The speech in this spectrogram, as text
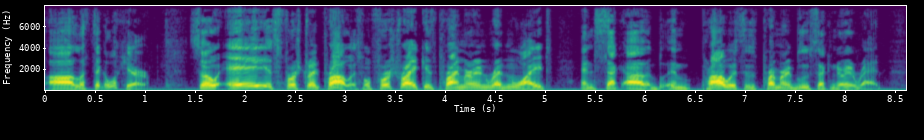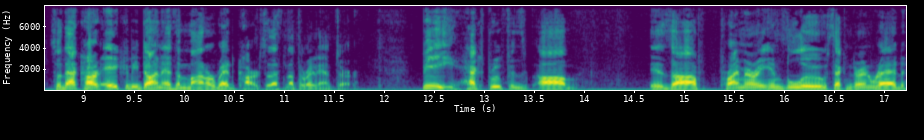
uh, let's take a look here. So A is First Strike Prowess. Well, First Strike is primary in red and white, and, sec- uh, Prowess is primary blue, secondary red. So that card A could be done as a mono red card. So that's not the right answer. B hexproof is uh, is primary in blue, secondary in red.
